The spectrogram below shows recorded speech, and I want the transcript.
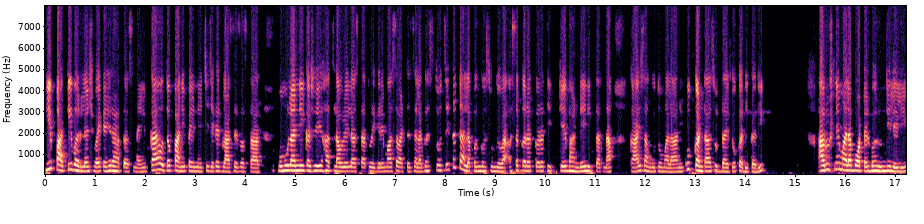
ही पाटी भरल्याशिवाय काही राहतच नाही. काय होतं पाणी पिण्याचे जे काही ग्लासेस असतात, मग मुलांनी कसे हात लावलेले असतात वगैरे, मग असं वाटतं चला घसतोच तर त्याला पण घसून घेऊया. असं करत-करत इतके भांडे निघतात ना, काय सांगू तुम्हाला आणि खूप कंटाळा सुद्धा येतो कधी-कधी. आरुषने मला बॉटल भरून दिलेली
